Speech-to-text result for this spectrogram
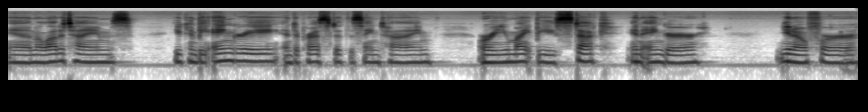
And a lot of times you can be angry and depressed at the same time, or you might be stuck in anger, you know, for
